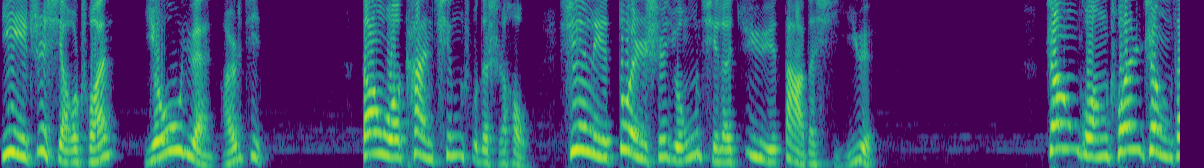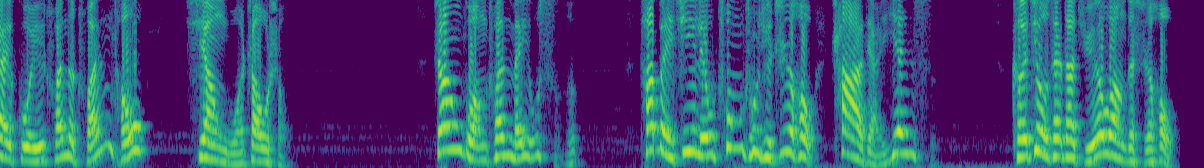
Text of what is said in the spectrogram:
一只小船。由远而近，当我看清楚的时候，心里顿时涌起了巨大的喜悦。张广川正在鬼船的船头向我招手。张广川没有死，他被激流冲出去之后差点淹死，可就在他绝望的时候，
